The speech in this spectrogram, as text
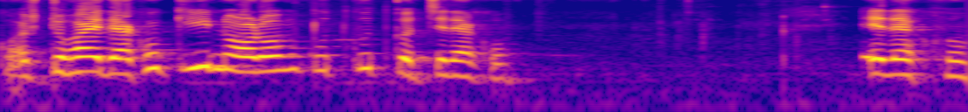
কষ্ট হয়, দেখো কি নরম কুতকুত করছে, দেখো। এ দেখো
